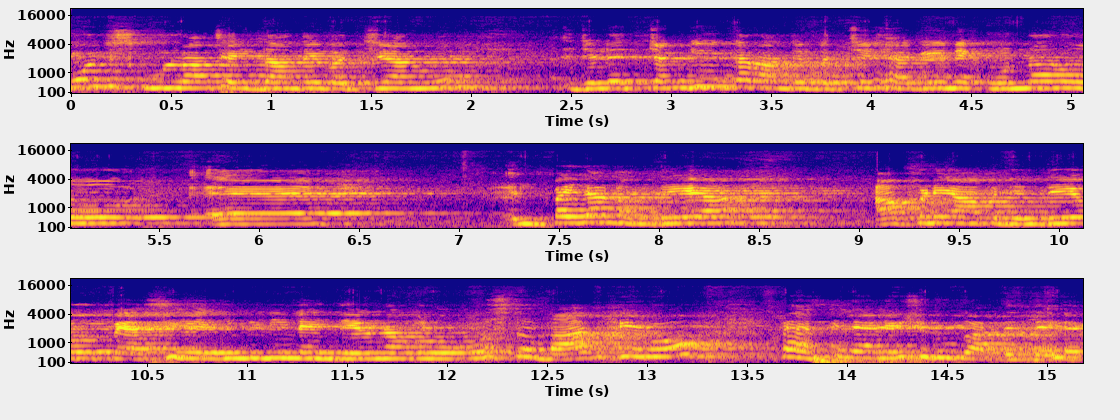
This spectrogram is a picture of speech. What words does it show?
ਕੁਝ ਸਕੂਲਾਂ 'ਚ ਇਦਾਂ ਦੇ ਬੱਚਿਆਂ ਨੂੰ ਜਿਹੜੇ ਚੰਗੇ ਘਰਾਂ ਦੇ ਬੱਚੇ ਹੈਗੇ ਨੇ, ਉਹਨਾਂ ਨੂੰ ਉਹ ਪਹਿਲਾਂ ਲਾਉਂਦੇ ਆ, ਆਪਣੇ ਆਪ ਦਿੰਦੇ ਉਹ ਪੈਸੇ ਵੀ ਨਹੀਂ ਲੈਂਦੇ ਉਹਨਾਂ ਕੋਲੋਂ। ਉਸ ਤੋਂ ਬਾਅਦ ਫਿਰ ਉਹ ਪੈਸੇ ਲੈਣੇ ਸ਼ੁਰੂ ਕਰ ਦਿੰਦੇ ਹੈ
